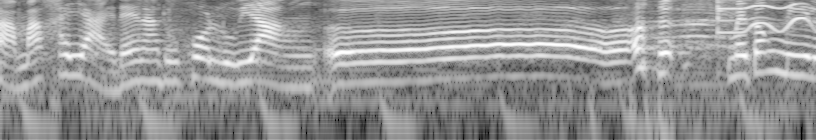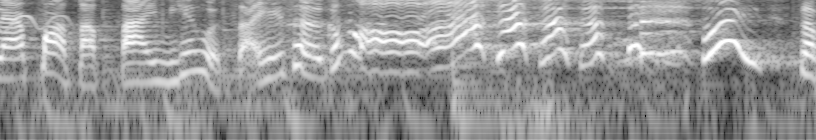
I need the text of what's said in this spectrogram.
สามารถขยายได้นะทุกคนรู้ยัง เออ ไม่ต้องมีแล้วปอดตับไตมีแค่หัวใจให้เธอก็พอ เฮ้ยจะ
